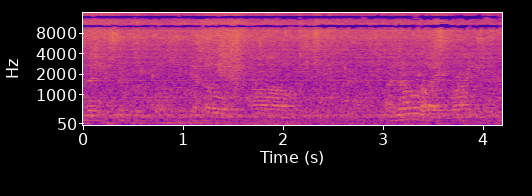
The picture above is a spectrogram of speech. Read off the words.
And then just a quick question. So, um, I know like Brian.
